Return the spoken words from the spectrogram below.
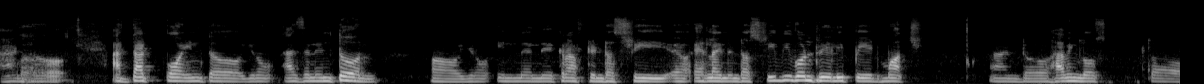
and wow. at that point, you know, as an intern, uh, you know, in an aircraft industry, uh, airline industry, we weren't really paid much. And uh, having lost uh,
